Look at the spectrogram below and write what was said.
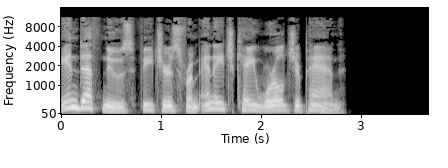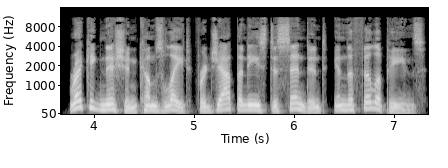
In Depth News features from NHK World Japan. Recognition comes late for Japanese descendant in the Philippines.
